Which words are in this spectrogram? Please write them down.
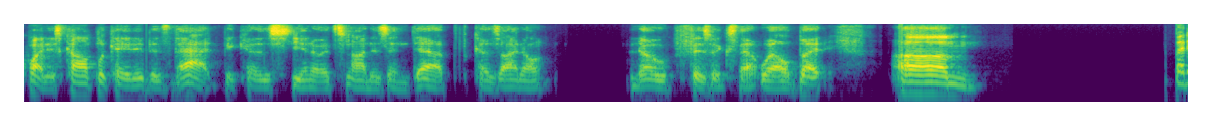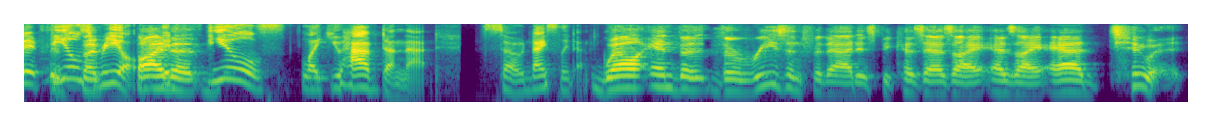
quite as complicated as that because you know it's not as in depth because i don't know physics that well but um but it feels but real. it the- feels like you have done that. So nicely done. Well, and the the reason for that is because as I as I add to it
